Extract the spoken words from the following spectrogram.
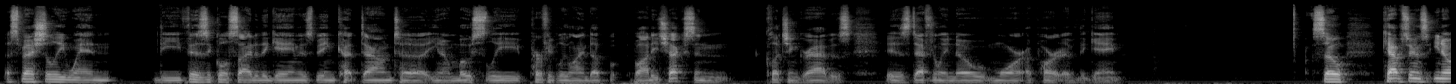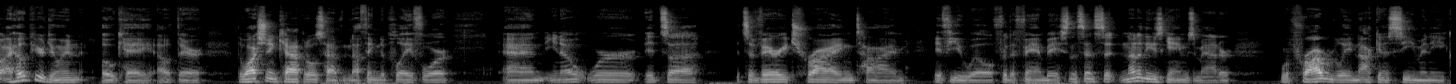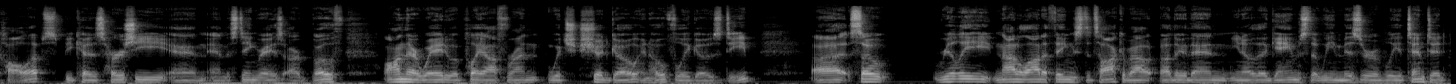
especially when the physical side of the game is being cut down to you know mostly perfectly lined up body checks and clutch and grab is is definitely no more a part of the game. So, capstones, you know, I hope you're doing okay out there. The Washington Capitals have nothing to play for, and you know, we're it's a it's a very trying time, if you will, for the fan base in the sense that none of these games matter. We're probably not going to see many call ups because Hershey and and the Stingrays are both on their way to a playoff run, which should go and hopefully goes deep. Uh, so really not a lot of things to talk about other than you know the games that we miserably attempted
